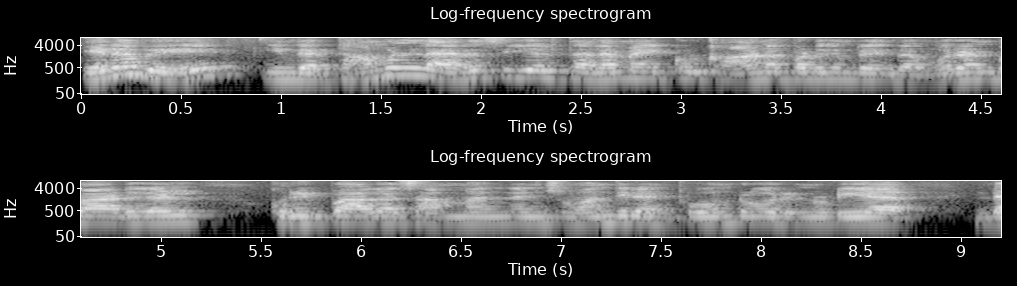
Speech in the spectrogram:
எனவே இந்த தமிழ் அரசியல் தலைமைக்குள் காணப்படுகின்ற இந்த முரண்பாடுகள் குறிப்பாக சம்பந்தன் சுமந்திரன் போன்றோரினுடைய இந்த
